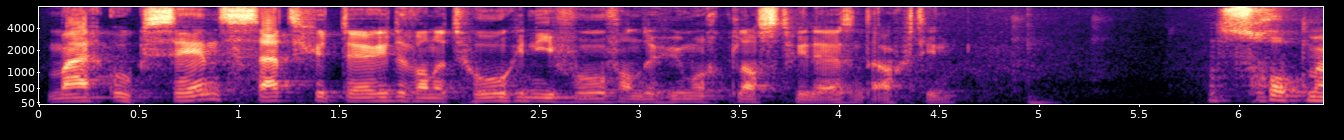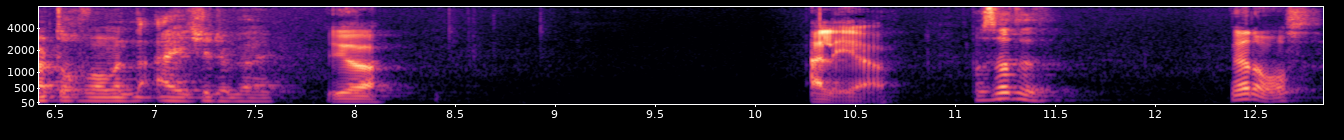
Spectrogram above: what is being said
Maar ook zijn set getuigde van het hoge niveau van de humorklas 2018. Een schop maar toch wel met een eitje erbij. Ja. Allee, ja. Was dat het? Ja, dat was het.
